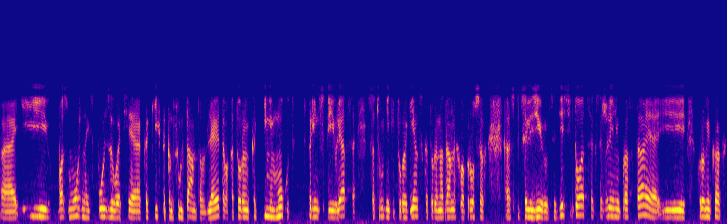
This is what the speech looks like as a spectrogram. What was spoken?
и, возможно, использовать каких-то консультантов для этого, которым, какими могут в принципе, являться сотрудники турагентств, которые на данных вопросах э, специализируются. Здесь ситуация, к сожалению, простая, и кроме как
